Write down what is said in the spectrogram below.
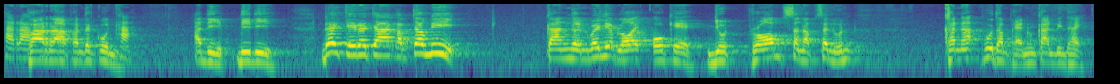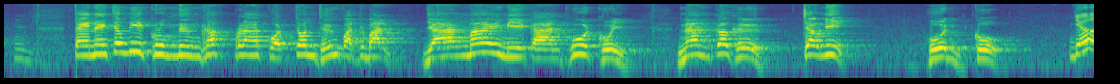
ธาราภาราพันธกุล ค่ะ อดีตดีๆ ได้เจรจากับเจ้าหนี้ การเงินไว้เรียบร้อย โอเค หยุดพร้อมสนับสนุน คณะผู้ทำแผนของการบินไทย แต่ในเจ้าหนี้กลุ่มหนึ่งครับ ปรากฏจนถึงปัจจุบัน ยังไม่มีการพูดคุย นั่นก็คือเจ้าหนี้หุ้นกู้เยอะ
